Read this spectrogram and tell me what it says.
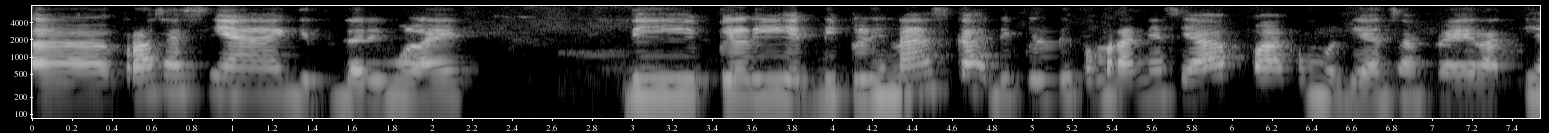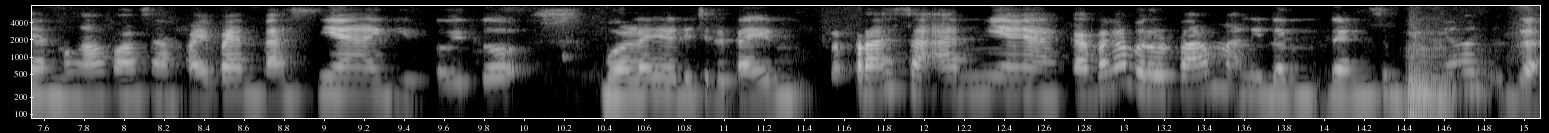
uh, prosesnya gitu dari mulai dipilih dipilih naskah, dipilih pemerannya siapa, kemudian sampai latihan menghafal sampai pentasnya gitu. Itu boleh ya diceritain perasaannya. Karena kan baru pertama nih dan dan sebelumnya hmm. juga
